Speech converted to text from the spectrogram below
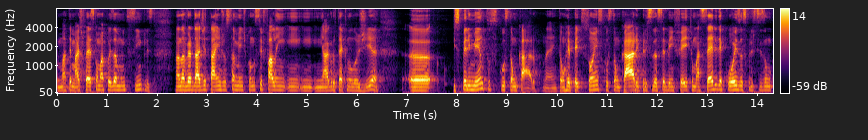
matemáticos, parece que é uma coisa muito simples, mas na verdade está justamente quando se fala em, em, em agrotecnologia, uh, experimentos custam caro, né? Então repetições custam caro e precisa ser bem feito, uma série de coisas precisam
